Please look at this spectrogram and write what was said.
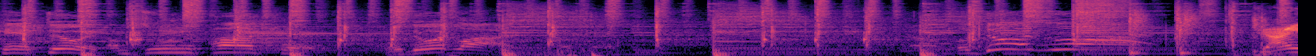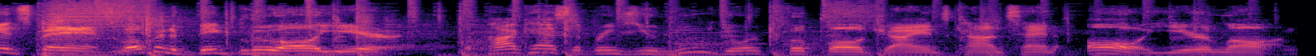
can't do it. I'm doing the podcast. We'll do it live. We'll do it live. Giants fans, welcome to Big Blue All Year, the podcast that brings you New York football Giants content all year long.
